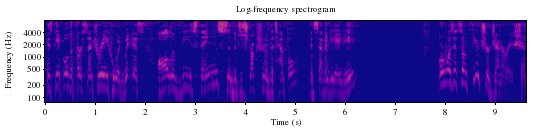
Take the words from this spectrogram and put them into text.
His people in the first century who had witnessed all of these things in the destruction of the temple in 70 AD? Or was it some future generation,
